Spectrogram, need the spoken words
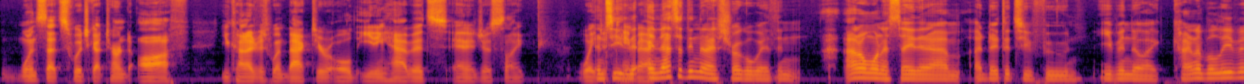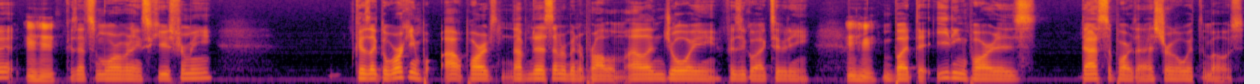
once that switch got turned off, you kind of just went back to your old eating habits and it just like wait and see, th- and that's the thing that I struggle with, and I don't want to say that I'm addicted to food, even though I kind of believe it, because mm-hmm. that's more of an excuse for me. Because like the working out parts, have that's never been a problem. I'll enjoy physical activity, mm-hmm. but the eating part is that's the part that I struggle with the most.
